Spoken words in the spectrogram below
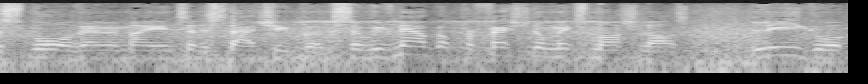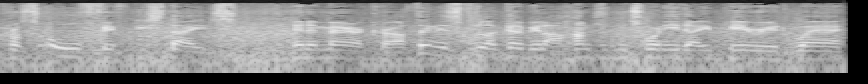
the sport of MMA into the statute book. So we've now got professional mixed martial arts legal across all 50 states in America. I think it's going to be like a 120 day period where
